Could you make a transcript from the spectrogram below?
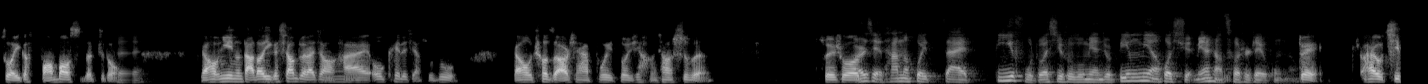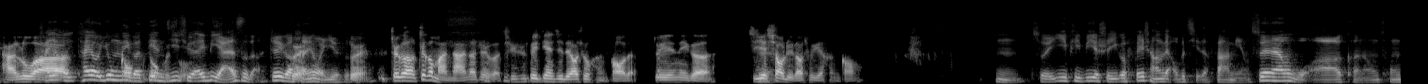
做一个防抱死的制动。对。然后你也能达到一个相对来讲还 OK 的减速度，然后车子而且还不会做一些横向失稳。所以说，而且他们会在低附着系数路面，就是冰面或雪面上测试这个功能。对。还有棋盘路啊，他要他要用那个电机去 ABS 的，这个很有意思。对，这个这个蛮难的，这个其实对电机的要求很高的，对那个 机械效率要求也很高。嗯，所以 EPB 是一个非常了不起的发明。虽然我可能从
